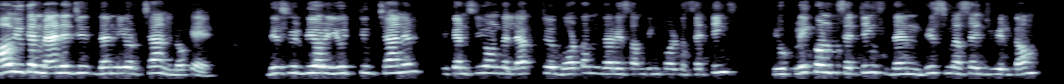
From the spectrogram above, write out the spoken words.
how you can manage it then your channel okay this will be your youtube channel you can see on the left bottom there is something called the settings you click on settings then this message will come.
